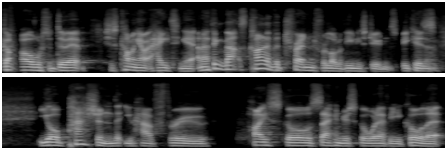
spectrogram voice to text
goal to do it. She's coming out hating it, and I think that's kind of the trend for a lot of uni students because Yeah. your passion that you have through high school, secondary school, whatever you call it,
